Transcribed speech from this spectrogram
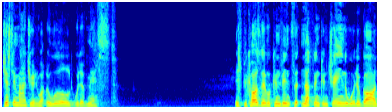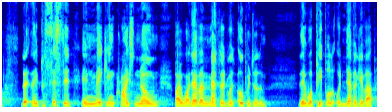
just imagine what the world would have missed. It's because they were convinced that nothing can change the Word of God that they persisted in making Christ known by whatever method was open to them. They were people that would never give up.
